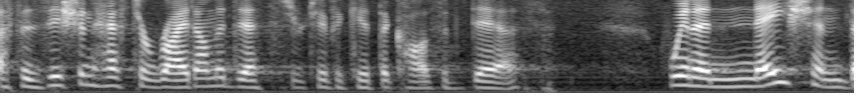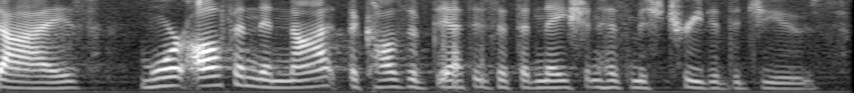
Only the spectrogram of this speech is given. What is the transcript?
a physician has to write on the death certificate the cause of death. When a nation dies, more often than not, the cause of death is that the nation has mistreated the Jews.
